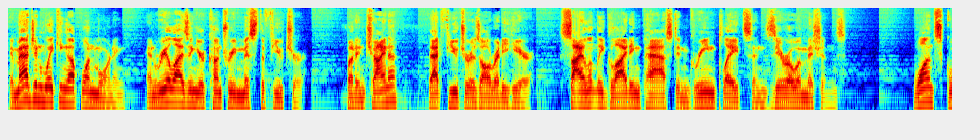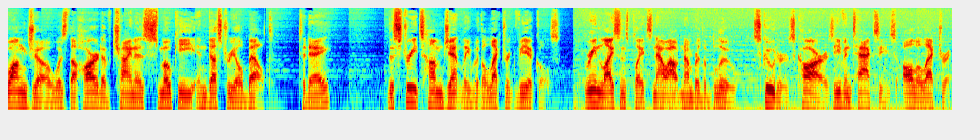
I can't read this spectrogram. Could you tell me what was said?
Imagine waking up one morning and realizing your country missed the future. But in China, that future is already here, silently gliding past in green plates and zero emissions. Once Guangzhou was the heart of China's smoky industrial belt. Today, the streets hum gently with electric vehicles. Green license plates now outnumber the blue. Scooters, cars, even taxis, all electric.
